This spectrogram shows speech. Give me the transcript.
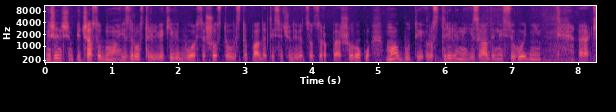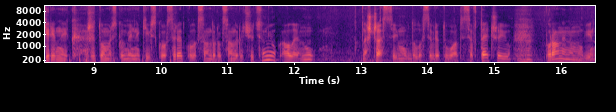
Між іншим, під час одного із розстрілів, який відбувався 6 листопада 1941 року, мав бути розстріляний і згаданий сьогодні е, керівник Житомирського мельниківського осередку Олександр Олександрович Яценюк, але ну, на щастя, йому вдалося врятуватися втечею. Пораненому він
